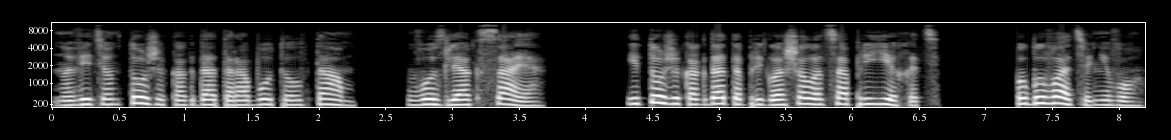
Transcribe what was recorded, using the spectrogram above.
Но ведь он тоже когда-то работал там, возле Оксая, и тоже когда-то приглашал отца приехать, побывать у него.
